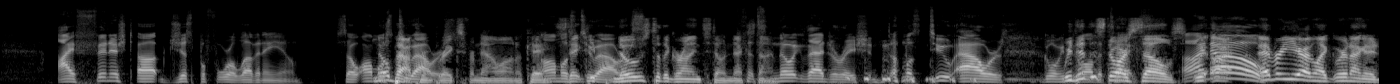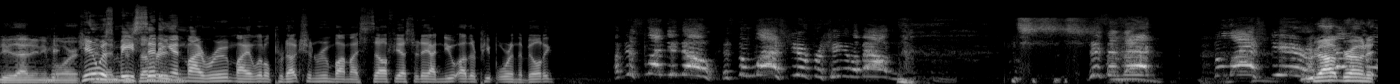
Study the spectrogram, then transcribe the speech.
I finished up just before 11 a.m. So No almost two bathroom hours. breaks from now on, okay? Almost Stay- two hours. Nose to the grindstone next That's time. no exaggeration. almost two hours going. we did this to texts. ourselves. I We- know. every year I'm like, we're not going to do that anymore. Here And was me sitting in my room, my little production room by myself yesterday. I knew other people were in the building. I'm just letting you know, it's the last year for King of the Mountain. this is it. The last year. We've outgrown it.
